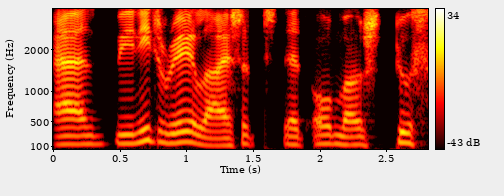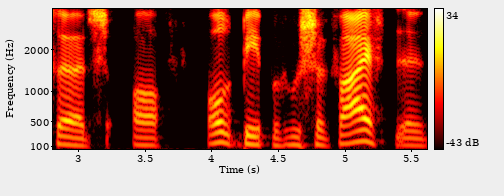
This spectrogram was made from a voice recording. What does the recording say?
And we need to realize that, that almost two thirds of all people who survived the,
